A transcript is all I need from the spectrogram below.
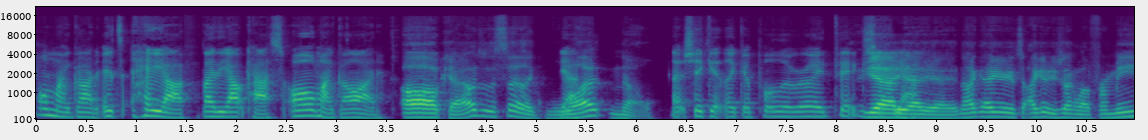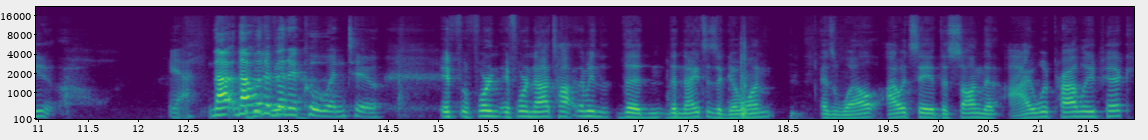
oh my God! It's "Hey Ya" by the OutKast. Oh my God, oh, okay. I was gonna say like Yeah. what? No. that shake it like a Polaroid picture. Yeah, yeah, yeah. No, I, I, get what you're- I get what you're talking about. For me, Yeah, that that would have been a cool one too. if if we're if we're not talking, I mean the the Nights is a good one as well. I would say the song that I would probably pick.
